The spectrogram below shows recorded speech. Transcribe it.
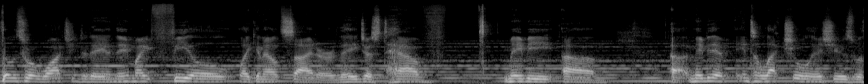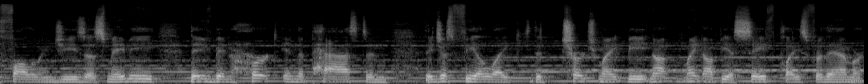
those who are watching today and they might feel like an outsider. They just have maybe. Um, uh, maybe they have intellectual issues with following Jesus. Maybe they've been hurt in the past and they just feel like the church might be not might not be a safe place for them or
